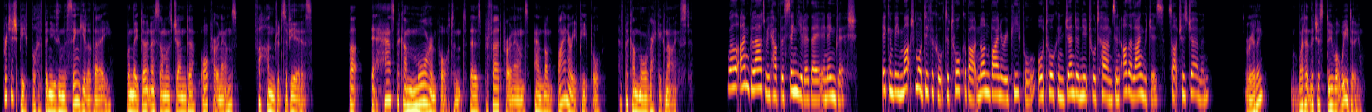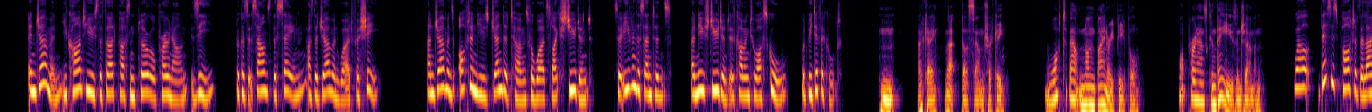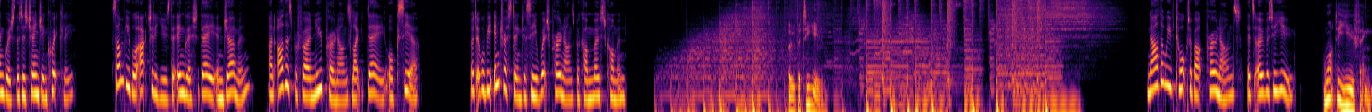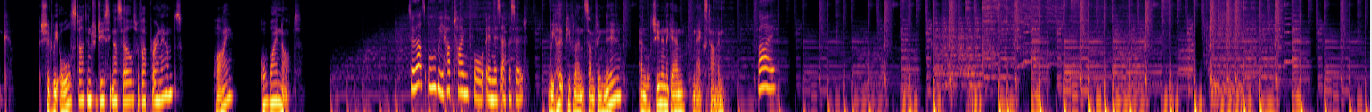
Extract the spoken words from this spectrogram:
British people have been using the singular they when they don't know someone's gender or pronouns for hundreds of years. But it has become more important as preferred pronouns and non binary people have become more recognised. Well, I'm glad we have the singular they in English. It can be much more difficult to talk about non binary people or talk in gender neutral terms in other languages, such as German. Really? Why don't they just do what we do? In German, you can't use the third person plural pronoun sie because it sounds the same as the German word for she. And Germans often use gendered terms for words like student, so even the sentence, a new student is coming to our school, would be difficult. Hmm, okay, that does sound tricky. What about non binary people? What pronouns can they use in German? Well, this is part of the language that is changing quickly. Some people actually use the English they in German, and others prefer new pronouns like they or xier. But it will be interesting to see which pronouns become most common. Over to you. Now that we've talked about pronouns, it's over to you. What do you think? Should we all start introducing ourselves with our pronouns? Why or why not? So that's all we have time for in this episode. We hope you've learned something new, and we'll tune in again next time. Bye!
